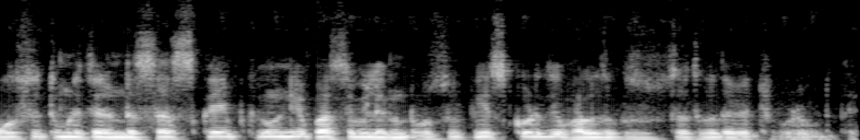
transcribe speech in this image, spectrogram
অবশ্যই তোমরা চ্যানেলটা সাবস্ক্রাইব করে নিয়ে পাশে বেলাইকনটা অবশ্যই প্রেস করে দিও। ভালো থাকো, সুস্থ থাকো। দেখাচ্ছি পরবর্তীতে।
